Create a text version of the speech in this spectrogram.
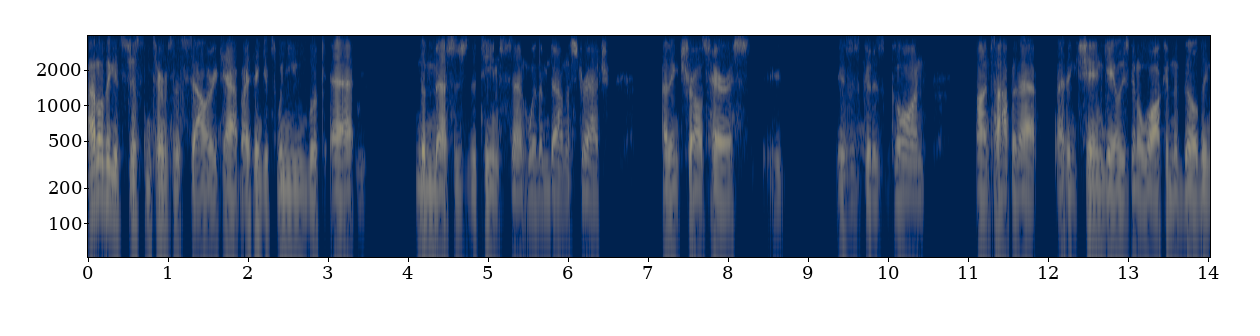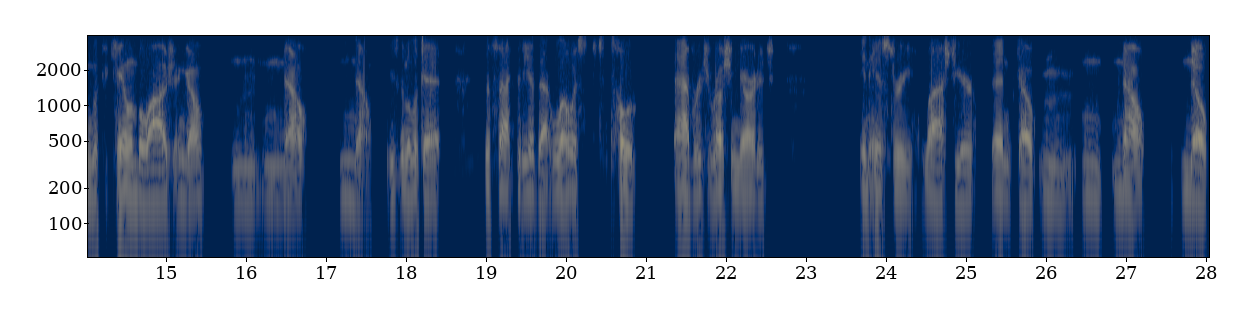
I don't think it's just in terms of the salary cap. I think it's when you look at the message the team sent with him down the stretch. I think Charles Harris is as good as gone. On top of that, I think Chan Gailey's going to walk in the building, look at Kalen Ballage, and go, no, no. He's going to look at the fact that he had that lowest total average rushing yardage in history last year and go, mm, no, nope,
